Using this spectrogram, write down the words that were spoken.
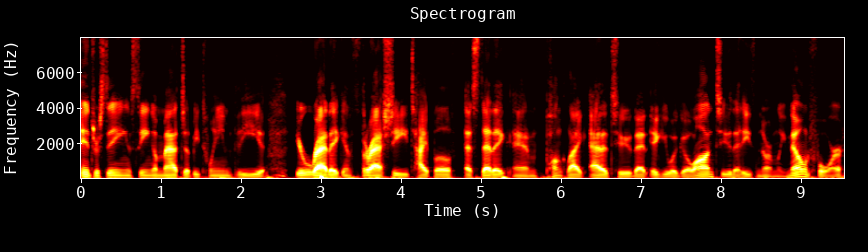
interesting seeing a matchup between the erratic and thrashy type of aesthetic and punk like attitude that Iggy would go on to that he's normally known for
